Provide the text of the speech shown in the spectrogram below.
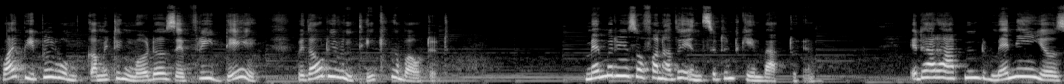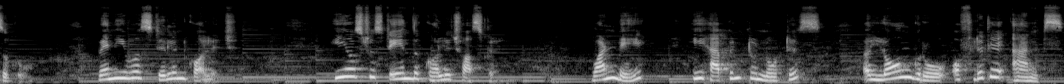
why people were committing murders every day without even thinking about it? Memories of another incident came back to him. It had happened many years ago when he was still in college. He used to stay in the college hostel. One day, he happened to notice a long row of little ants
